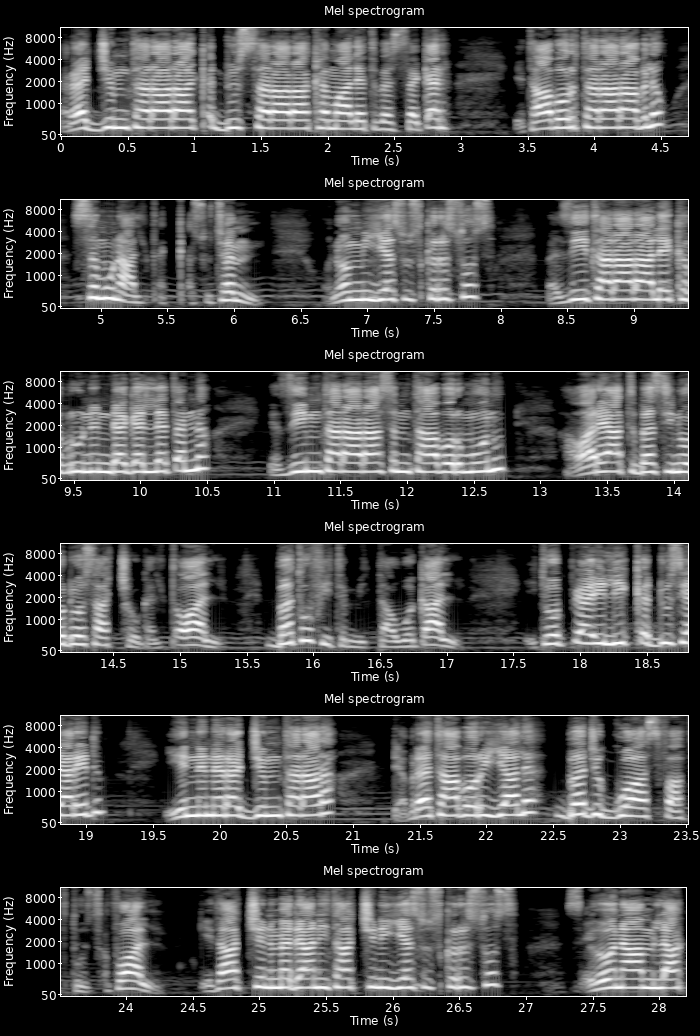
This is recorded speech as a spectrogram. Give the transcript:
ረጅም ተራራ፣ ቅዱስ ተራራ ከማለት በስተቀር የታቦር ተራራ ብለው ስሙን አልጠቀሱትም። ሆኖም ኢየሱስ ክርስቶስ በዚህ ተራራ ላይ ክብሩን እንደገለጠና የዚህም ተራራ ስም ታቦር መሆኑን ሐዋርያት በሲኖዶሳቸው ገልጠዋል። በትውፊትም ይታወቃል። ኢትዮጵያዊ ሊቅ ቅዱስ ያሬድም ይህንን ረጅም ተራራ ደብረ ታቦር እያለ በድጓ አስፋፍቶ ጽፏል። ጌታችን መድኃኒታችን ኢየሱስ ክርስቶስ ሰው አምላክ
